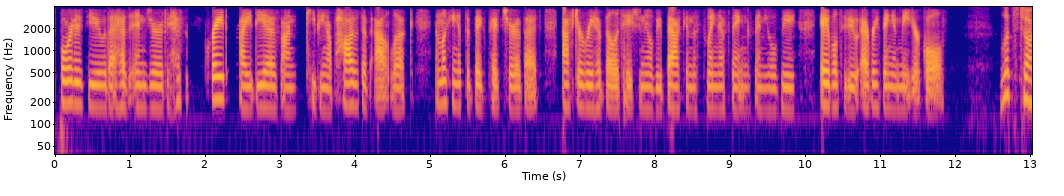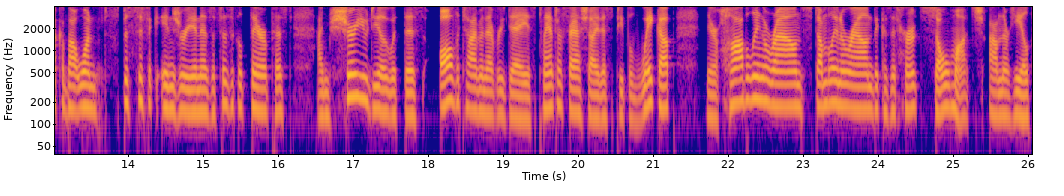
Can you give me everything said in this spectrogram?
sport as you that has injured has great ideas on keeping a positive outlook and looking at the big picture that after rehabilitation you'll be back in the swing of things and you'll be able to do everything and meet your goals. Let's talk about one specific injury. And as a physical therapist, I'm sure you deal with this all the time and every day is plantar fasciitis. People wake up, they're hobbling around, stumbling around because it hurts so much on their heel.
